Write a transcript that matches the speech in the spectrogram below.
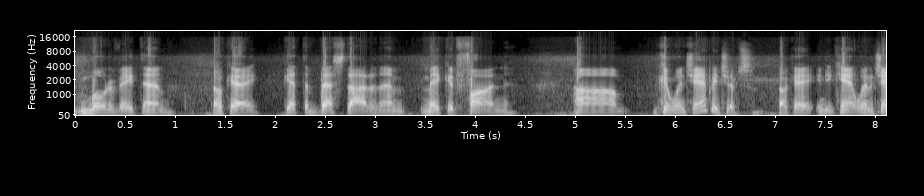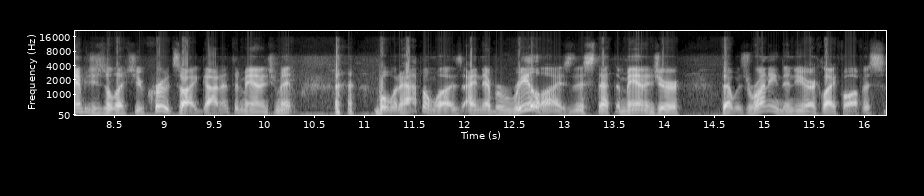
motivate them, okay, get the best out of them, make it fun, um, you can win championships, okay. And you can't win a championship unless you recruit. So I got into management, but what happened was I never realized this that the manager that was running the New York Life office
